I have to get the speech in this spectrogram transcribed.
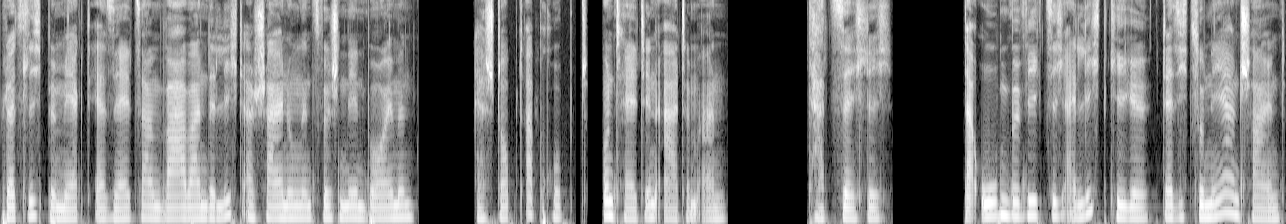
Plötzlich bemerkt er seltsam wabernde Lichterscheinungen zwischen den Bäumen er stoppt abrupt und hält den Atem an. Tatsächlich. Da oben bewegt sich ein Lichtkegel, der sich zu nähern scheint.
